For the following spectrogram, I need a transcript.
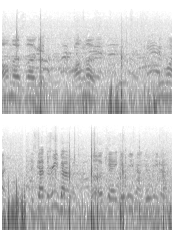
Almost, Logan. Almost. Who won? Who's got the rebound? Okay, good rebound, good rebound.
